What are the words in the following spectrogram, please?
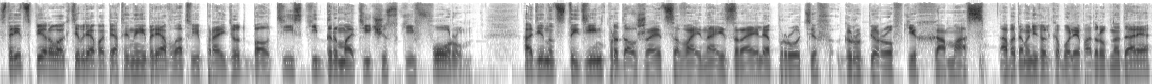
С 31 октября по 5 ноября в Латвии пройдет Балтийский драматический форум. Одиннадцатый день продолжается война Израиля против группировки Хамас. Об этом и не только более подробно далее.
